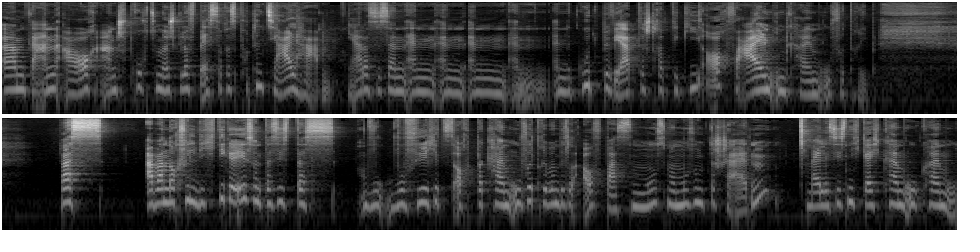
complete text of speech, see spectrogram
ähm, dann auch Anspruch zum Beispiel auf besseres Potenzial haben. Ja, das ist ein, ein, ein, ein, eine gut bewährte Strategie auch, vor allem im KMU-Vertrieb. Was aber noch viel wichtiger ist, und das ist das, wofür ich jetzt auch bei KMU-Vertrieb ein bisschen aufpassen muss, man muss unterscheiden, weil es ist nicht gleich KMU, KMU.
